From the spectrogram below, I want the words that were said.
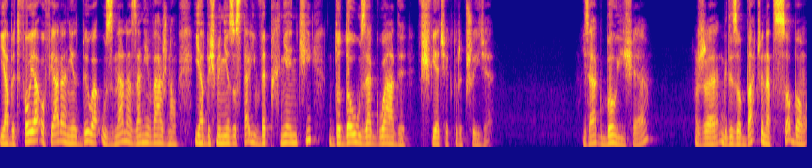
i aby Twoja ofiara nie była uznana za nieważną, i abyśmy nie zostali wepchnięci do dołu zagłady w świecie, który przyjdzie. Izaak boi się, że gdy zobaczy nad sobą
